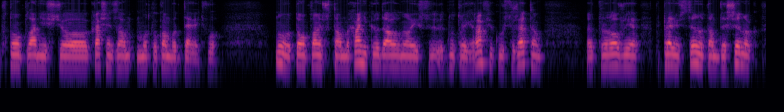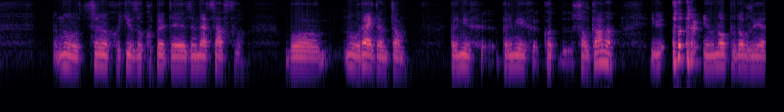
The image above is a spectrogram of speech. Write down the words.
в тому плані, що краще за Mortal Kombat 9. Во. Ну, в тому плані, що там механіки додали, і ну, трохи графіку, сюжет там е, продовжує попередню частину, там де шинок. Ну, сильно хотів закупити земне царство. Бо ну, Рейден там переміг, переміг Шалкана, і, і воно продовжує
